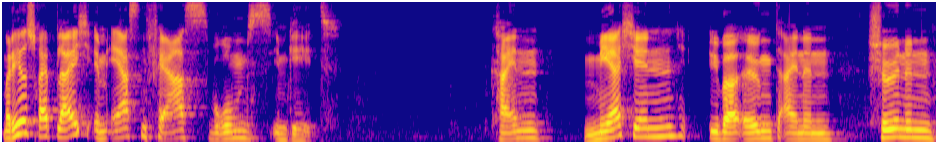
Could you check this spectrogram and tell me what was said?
Matthäus schreibt gleich im ersten Vers, worum es ihm geht. Kein Märchen über irgendeinen schönen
